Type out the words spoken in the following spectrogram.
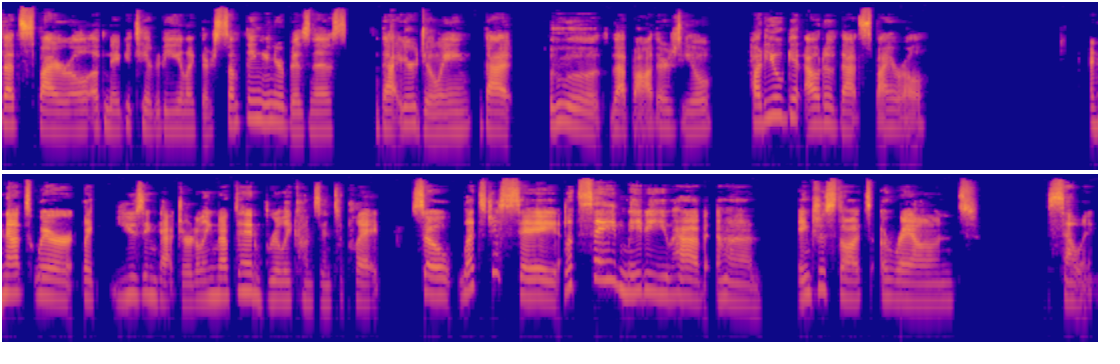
that spiral of negativity, like there's something in your business that you're doing that ooh, that bothers you. How do you get out of that spiral? And that's where like using that journaling method really comes into play. So let's just say, let's say maybe you have um, anxious thoughts around selling,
